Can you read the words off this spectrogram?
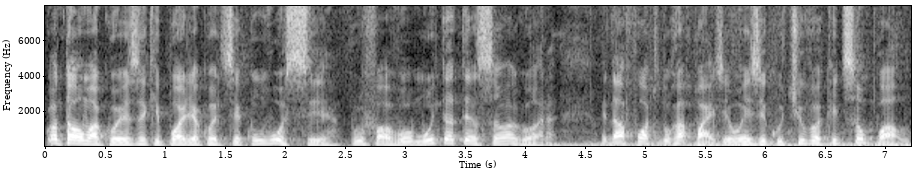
Contar uma coisa que pode acontecer com você. Por favor, muita atenção agora. Me dá a foto do rapaz. É um executivo aqui de São Paulo.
